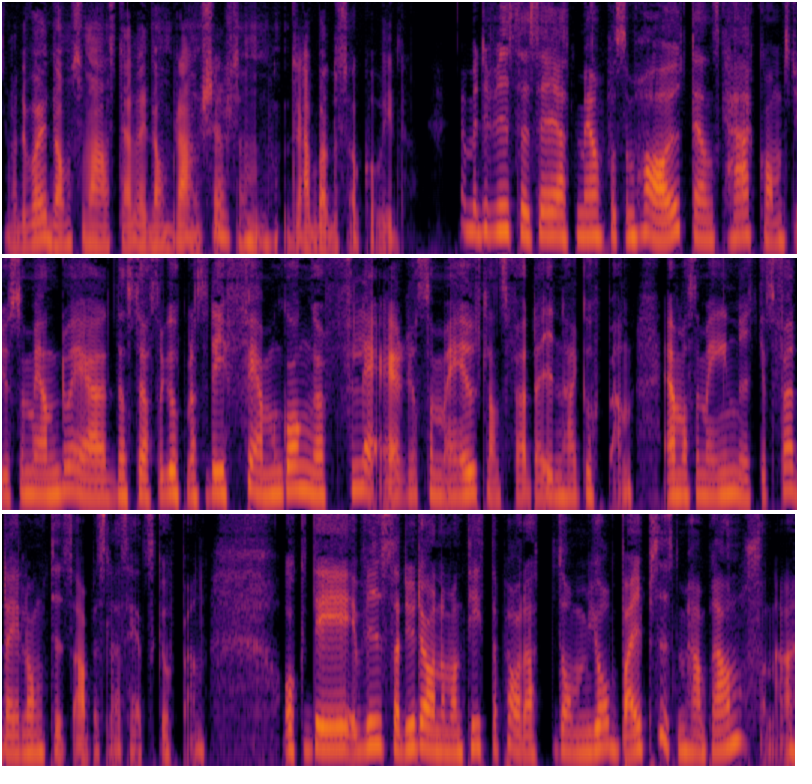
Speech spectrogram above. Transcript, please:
Ja, det var ju de som var anställda i de branscher som drabbades av covid. Ja, men det visar sig att människor som har utländsk härkomst, ju som ändå är den största gruppen, alltså det är fem gånger fler som är utlandsfödda i den här gruppen än vad som är inrikesfödda i långtidsarbetslöshetsgruppen. Och det visade ju då när man tittar på det att de jobbar i precis de här branscherna,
